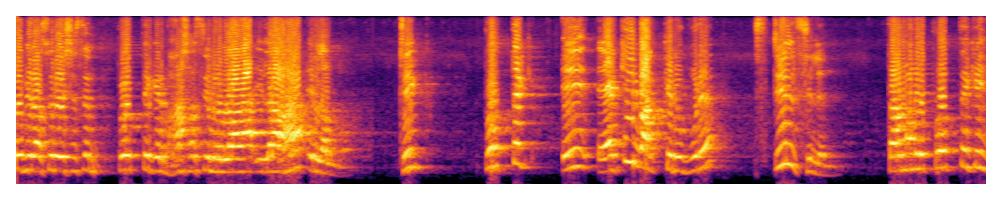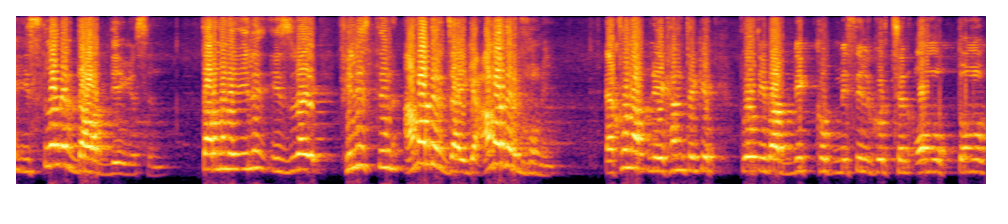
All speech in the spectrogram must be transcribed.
নবী রাসুল এসেছেন, প্রত্যেকের ভাষা ছিল ইলাহা ঠিক প্রত্যেক এই একই বাক্যের উপরে স্টিল ছিলেন। তার মানে প্রত্যেকে ইসলামের দাওয়াত দিয়ে গেছেন। তার মানে ইসরায়েল ফিলিস্তিন আমাদের জায়গা, আমাদের ভূমি। এখন আপনি এখান থেকে প্রতিবাদ, বিক্ষোভ, মিছিল করছেন, অমুক, তমুক,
